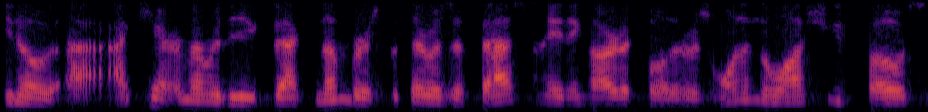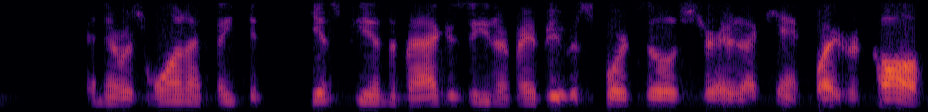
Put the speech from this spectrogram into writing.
You know, I can't remember the exact numbers, but there was a fascinating article. There was one in the Washington Post, and there was one, I think, in ESPN, the magazine, or maybe it was Sports Illustrated. I can't quite recall.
